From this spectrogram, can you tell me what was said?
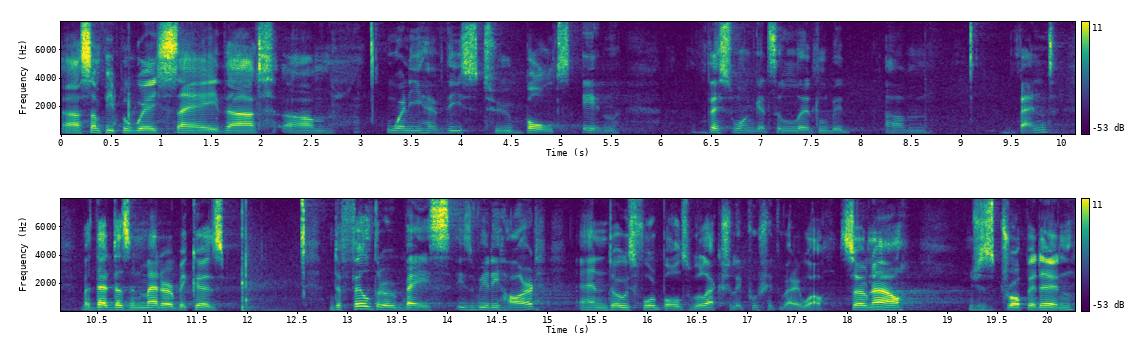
uh, some people will say that um, when you have these two bolts in, this one gets a little bit um, bent, but that doesn't matter because the filter base is really hard and those four bolts will actually push it very well. So now, just drop it in.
